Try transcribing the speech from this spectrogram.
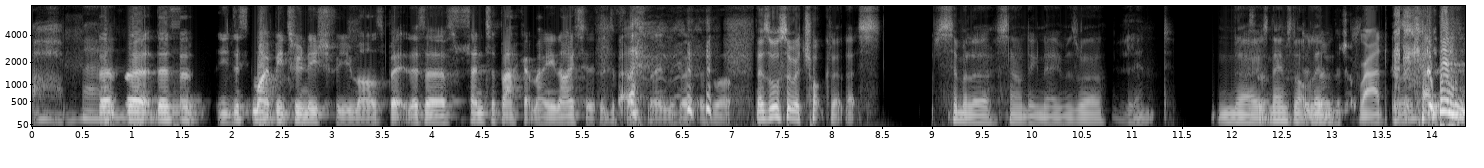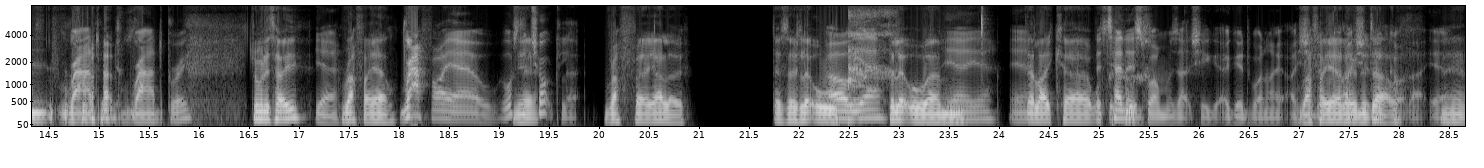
Oh There's man, a, there's a. you- This might be too niche for you, Mars, but there's a centre back at Man United with the first name of it as well. There's also a chocolate that's similar sounding name as well. Lindt, No, his name's not Don't know Lynn. the chocolate. Radbury, Rad, Radbury. Do you want me to tell you? Yeah, Raphael. Raphael. What's Yeah. the chocolate? Raffaello. There's those little, Oh yeah, the little, um, yeah, yeah, yeah. they're like, uh, the what's it tennis one was actually a good one. I, I should Raffaello have, I should have Nadal. got that. Yeah. Yeah.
